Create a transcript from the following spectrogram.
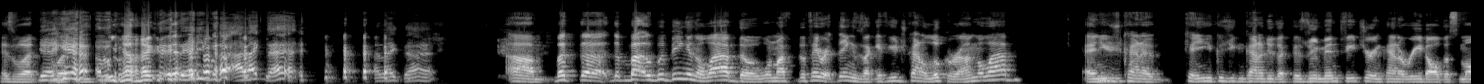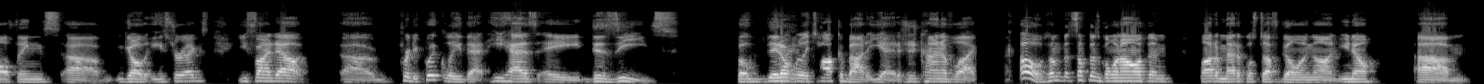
is what. Yeah, what- yeah. you know, like- there you go. I like that. I like that. Um, but the the but but being in the lab though, one of my the favorite things like if you just kind of look around the lab and you Mhm. just kind of can you because you can kind of do like the zoom in feature and kind of read all the small things, um, get all the Easter eggs. You find out uh pretty quickly that he has a disease, but they don't Right. really talk about it yet. It's just kind of like oh something something's going on with him, a lot of medical stuff going on, you know. Um,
